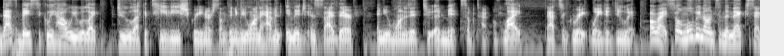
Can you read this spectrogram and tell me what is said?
That's basically how we would like do like a TV screen or something. If you want to have an image inside there and you wanted it to emit some type of light, that's a great way to do it. All right, so moving on to the next section.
